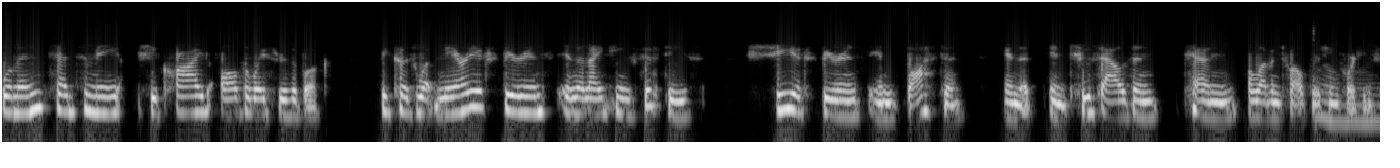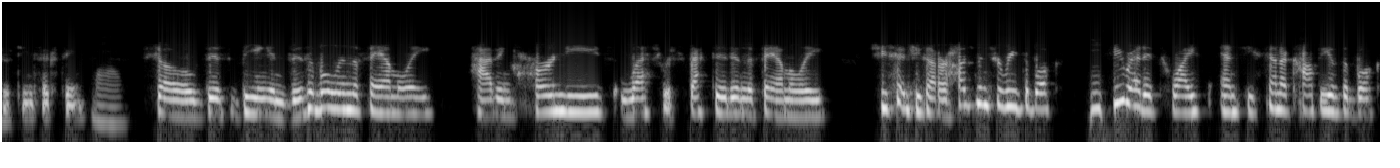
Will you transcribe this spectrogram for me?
woman said to me she cried all the way through the book because what Mary experienced in the 1950s, she experienced in Boston in the in 2010, 11, 12, 13, oh, 14, 15, 16. Wow. So this being invisible in the family, having her needs less respected in the family. She said she got her husband to read the book. She read it twice and she sent a copy of the book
